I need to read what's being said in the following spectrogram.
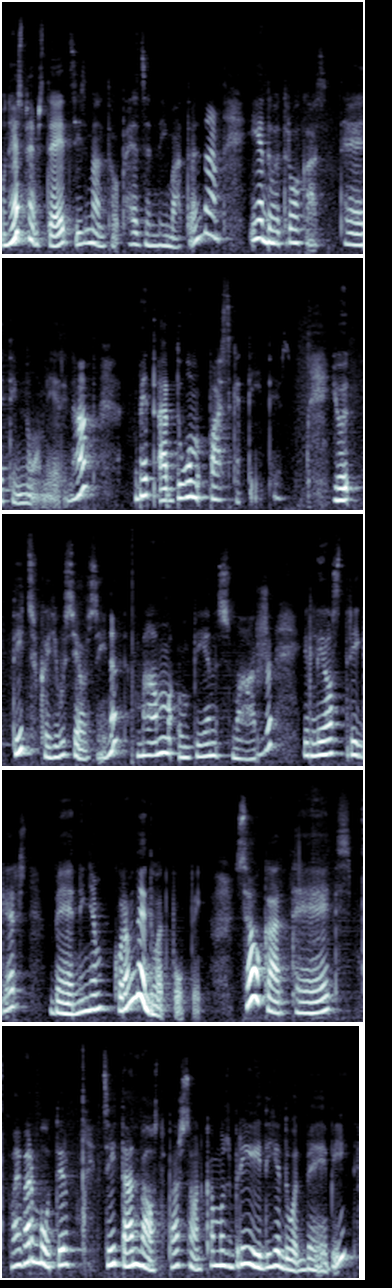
un iespējams tētis izmanto pēcdzemdību atvaļinājumu, iedot rokās tētim nomierināt, bet ar domu paskatīties. Jo ticu, ka jūs jau zinat, mamma un piena smarža ir liels trigeris bērniņam, kuram nedod pupiņu. Savukārt tētis vai varbūt ir cita atbalsta persona, kam uz brīdi iedod bēbīti,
